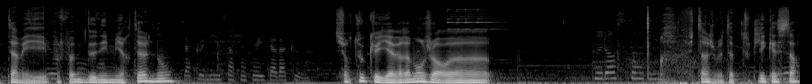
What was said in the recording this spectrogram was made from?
Putain, mais ils peuvent pas me donner Myrtle, non? Surtout qu'il y a vraiment genre... Euh, oh, putain, je me tape toutes les castars.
